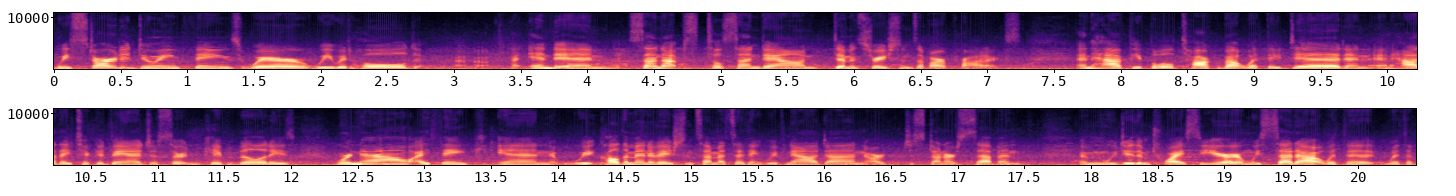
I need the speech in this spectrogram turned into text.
we started doing things where we would hold uh, end-to-end, sun-ups till sundown, demonstrations of our products and have people talk about what they did and, and how they took advantage of certain capabilities. We're now, I think, in, we call them innovation summits, I think we've now done, our, just done our seventh, and we do them twice a year, and we set out with a, with a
